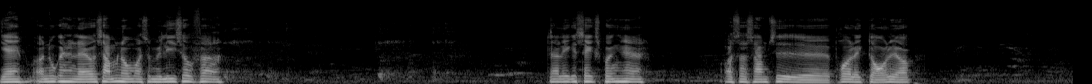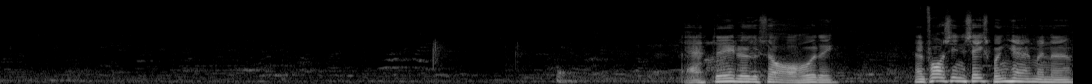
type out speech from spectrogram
Ja, og nu kan han lave samme nummer, som vi lige så før. Der ligger 6 point her. Og så samtidig øh, prøve at lægge dårligt op. Ja, det lykkedes så overhovedet ikke. Han får sine 6 point her, men... Øh,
